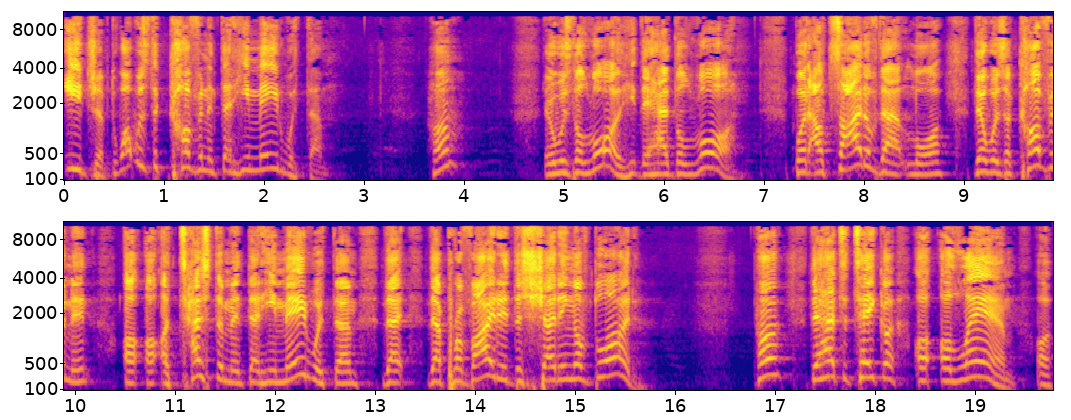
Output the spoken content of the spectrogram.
Egypt, what was the covenant that he made with them? Huh? It was the law. He, they had the law. But outside of that law, there was a covenant a, a, a testament that he made with them that, that provided the shedding of blood. Huh? They had to take a, a, a lamb, a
